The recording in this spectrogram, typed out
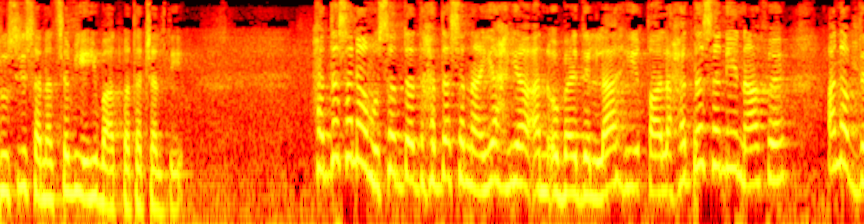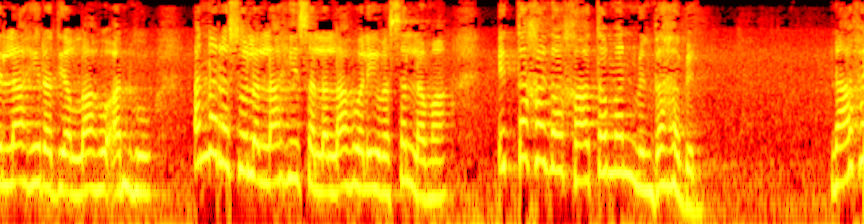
دوسری صنعت سے بھی یہی بات پتہ چلتی ہے۔ حدثنا مسدد، حدثنا يحيى عن عبيد الله قال حدثني نافع عن عبد الله رضي الله عنه ان رسول الله صلى الله عليه وسلم اتخذ خاتما من ذهب۔ نافع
